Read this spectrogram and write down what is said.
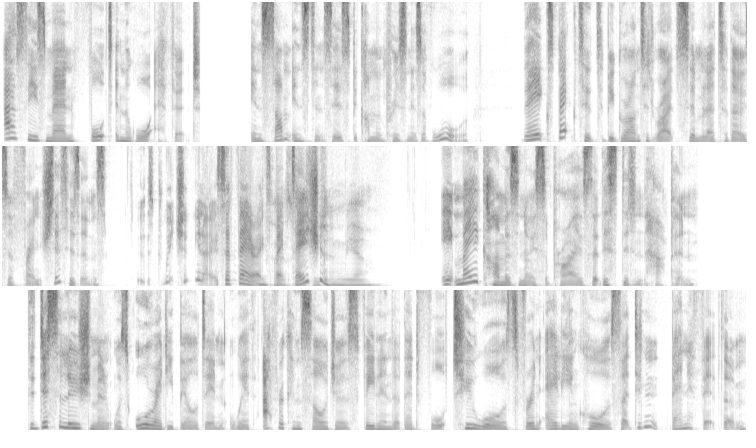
As these men fought in the war effort, in some instances becoming prisoners of war, they expected to be granted rights similar to those of French citizens, which, you know, it's a fair expectation. Yeah. It may come as no surprise that this didn't happen. The disillusionment was already building, with African soldiers feeling that they'd fought two wars for an alien cause that didn't benefit them.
